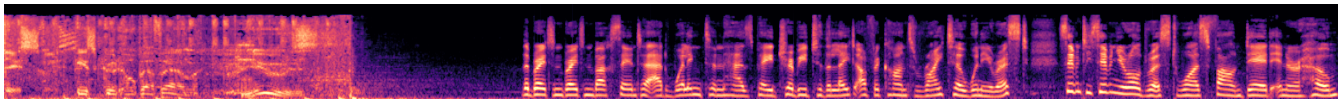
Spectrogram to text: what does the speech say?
This is Good Hope FM News. The Breyten Breytenbach Centre at Wellington has paid tribute to the late Afrikaans writer Winnie Rust. 77 year old Rust was found dead in her home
